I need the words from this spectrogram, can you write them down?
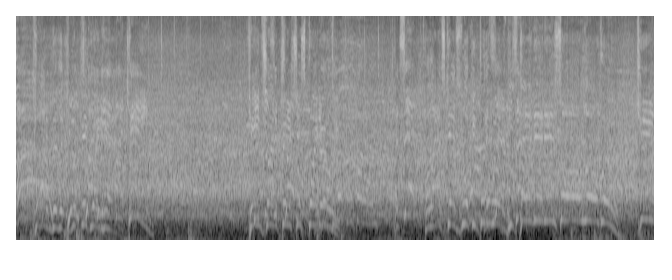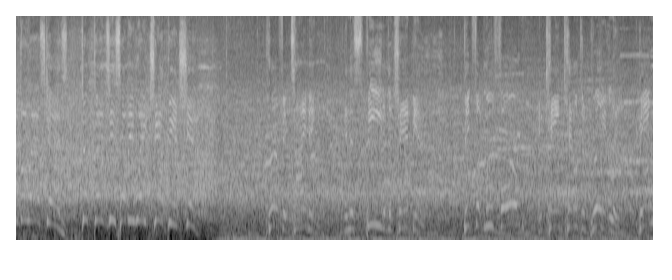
Ah! Caught him with a big right hand. by Kane. Cain trying to finish this fight early. That's it. Velasquez looking for the That's it. win. He's out. and it is all over. Cain Velasquez defends his heavyweight championship. Perfect timing and the speed of the champion. Bigfoot moved forward, and Cain countered brilliantly. Bing,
